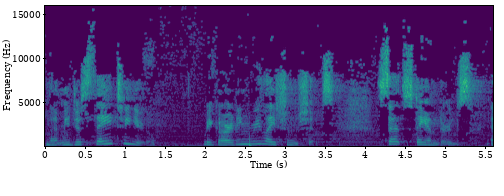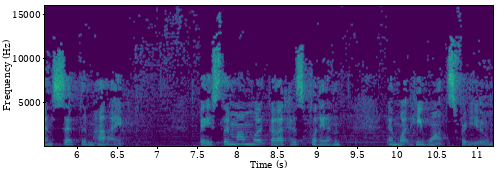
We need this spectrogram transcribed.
let me just say to you regarding relationships set standards and set them high. Base them on what God has planned and what He wants for you.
